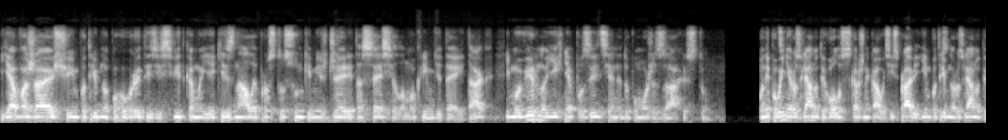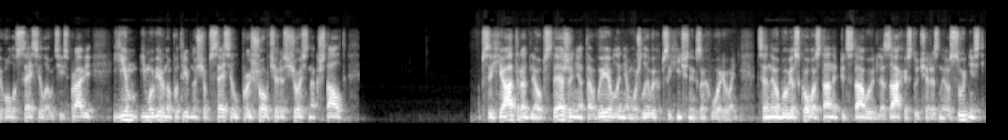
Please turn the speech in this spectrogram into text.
Я вважаю, що їм потрібно поговорити зі свідками, які знали про стосунки між Джері та Сесілом, окрім дітей. Так ймовірно, їхня позиція не допоможе захисту. Вони повинні розглянути голос скаржника у цій справі. Їм потрібно розглянути голос Сесіла у цій справі. Їм ймовірно потрібно, щоб Сесіл пройшов через щось на кшталт психіатра для обстеження та виявлення можливих психічних захворювань. Це не обов'язково стане підставою для захисту через неосудність,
